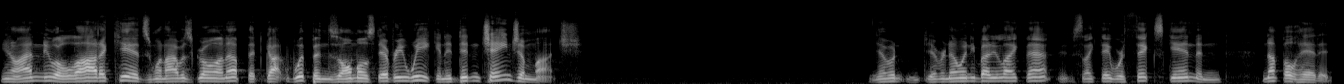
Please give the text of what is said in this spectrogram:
You know, I knew a lot of kids when I was growing up that got whippings almost every week, and it didn't change them much. You ever, you ever know anybody like that? It's like they were thick skinned and knuckleheaded.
